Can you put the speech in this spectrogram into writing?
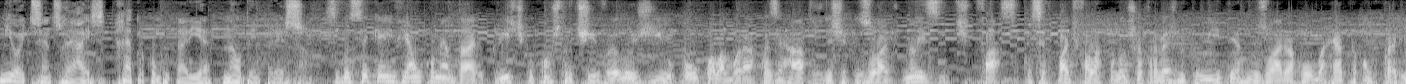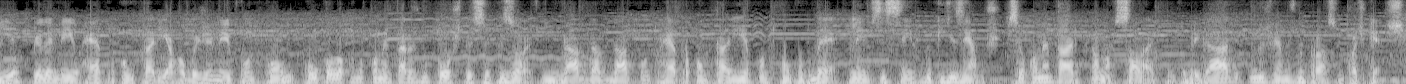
1.800 reais. Retrocomputaria, não tem preço. Se você quer enviar um comentário crítico, construtivo, elogio ou colaborar com as erratas deste episódio, não hesite, faça. Você pode falar conosco através do Twitter, no usuário arroba retrocomputaria, pelo e-mail retrocomputaria.gmail.com ou colocando comentários no post desse episódio em www.retrocomputaria.com.br. Lembre-se sempre do que dizemos. Seu comentário é o nosso salário. Muito obrigado e nos vemos no próximo podcast.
